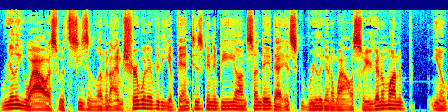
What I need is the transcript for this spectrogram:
really wow us with season 11 i'm sure whatever the event is going to be on sunday that it's really going to wow us so you're going to want to you know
